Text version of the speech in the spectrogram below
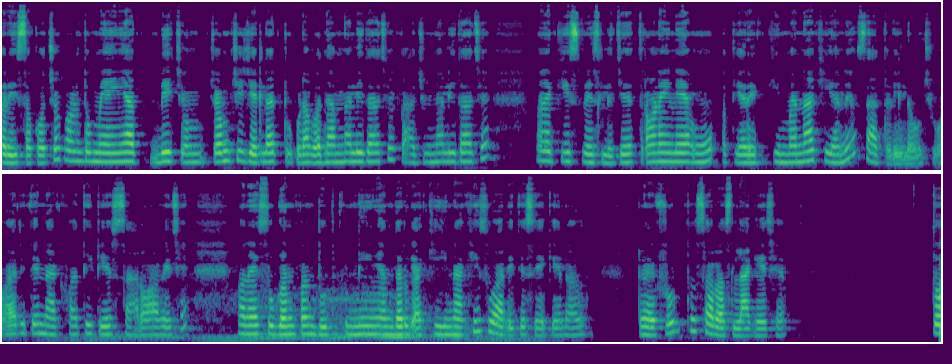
કરી શકો છો, પરંતુ મેં અહીંયા બે ચમચી જેટલા ટુકડા બદામના લીધા છે, કાજુના લીધા છે અને કિસમિસ જે ત્રણેયને હું અત્યારે ઘીમાં નાખી અને સાતળી લઉં છું. આ રીતે નાખવાથી ટેસ્ટ સારો આવે છે અને સુગંધ પણ દૂધની અંદર ઘી નાખીશું, આ રીતે શેકેલા ડ્રાયફ્રૂટ તો સરસ લાગે છે. તો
